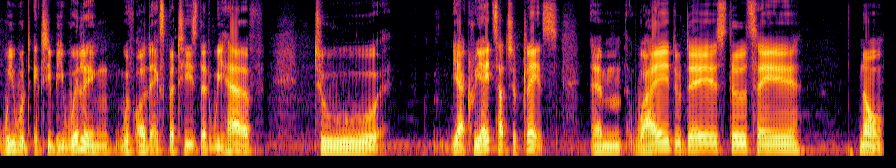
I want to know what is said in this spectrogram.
we would actually be willing, with all the expertise that we have, to yeah create such a place. Um, why do they still say no?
